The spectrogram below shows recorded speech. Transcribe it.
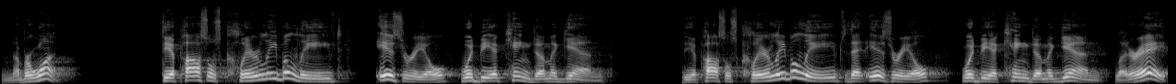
Number one, the apostles clearly believed Israel would be a kingdom again. The apostles clearly believed that Israel would be a kingdom again. Letter A.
